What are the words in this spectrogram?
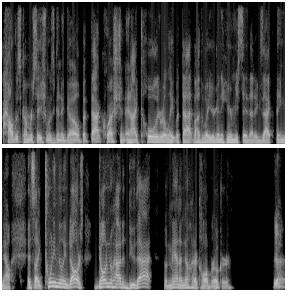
how this conversation was going to go, but that question, and I totally relate with that. By the way, you're going to hear me say that exact thing now. It's like $20 million. Don't know how to do that, but man, I know how to call a broker. Yeah.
